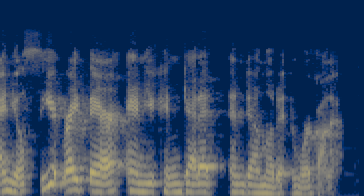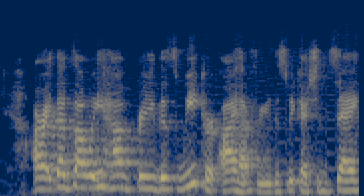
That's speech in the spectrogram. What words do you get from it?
and you'll see it right there, and you can get it and download it and work on it. All right, that's all we have for you this week, or I have for you this week, I should say.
